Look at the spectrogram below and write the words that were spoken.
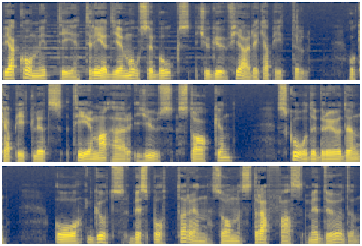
Vi har kommit till tredje Moseboks 24 kapitel och kapitlets tema är ljusstaken, skådebröden och Guds bespottaren som straffas med döden.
